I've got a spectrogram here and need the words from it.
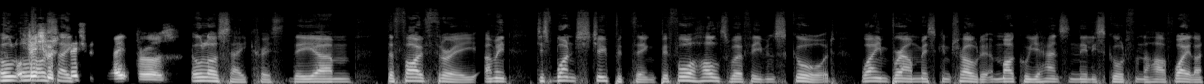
all, all Fish I'll was, say, Fish was great for us. all I'll say, Chris, the um the five three. I mean, just one stupid thing. Before Holdsworth even scored, Wayne Brown miscontrolled it, and Michael Johansen nearly scored from the halfway line.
